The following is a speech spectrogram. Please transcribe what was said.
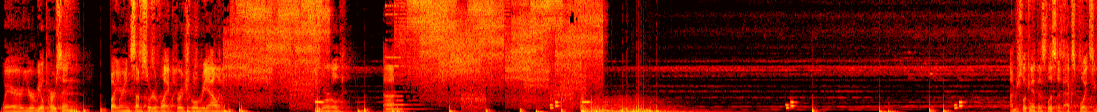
where you're a real person, but you're in some sort of like virtual reality world? Uh, I'm just looking at this list of exploits you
